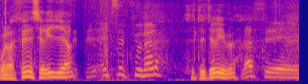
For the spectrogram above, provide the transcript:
Qu'on l'a fait, c'est rivière. C'était exceptionnel. C'était terrible. Là, c'est.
